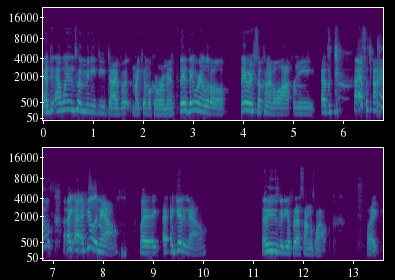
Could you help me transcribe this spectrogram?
I did, I went into a mini deep dive with My Chemical Romance. They they were a little they were still kind of a lot for me as a as a child. I I feel it now. Like I, I get it now. I think this video for that song as well. Like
